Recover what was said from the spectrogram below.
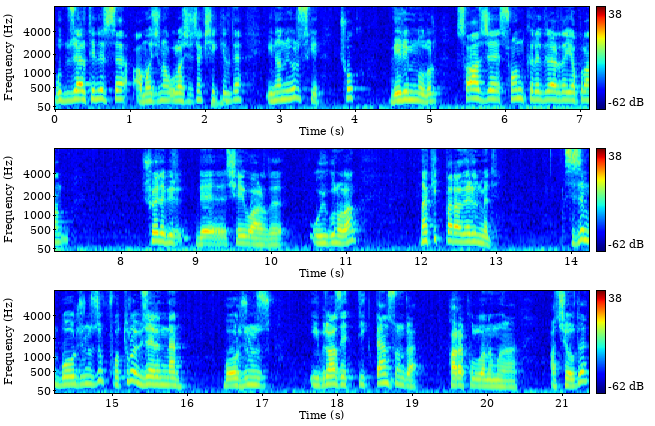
Bu düzeltilirse amacına ulaşacak şekilde inanıyoruz ki çok verimli olur. Sadece son kredilerde yapılan şöyle bir de şey vardı uygun olan nakit para verilmedi. Sizin borcunuzu fatura üzerinden borcunuz ibraz ettikten sonra para kullanımı açıldı.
